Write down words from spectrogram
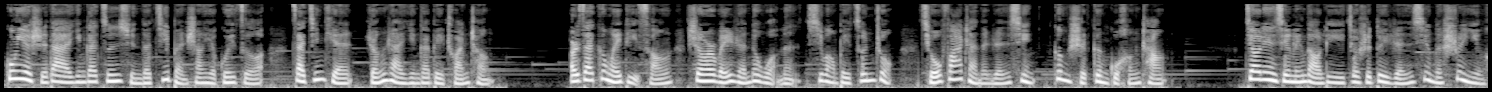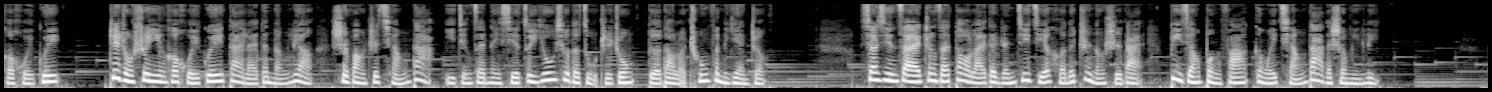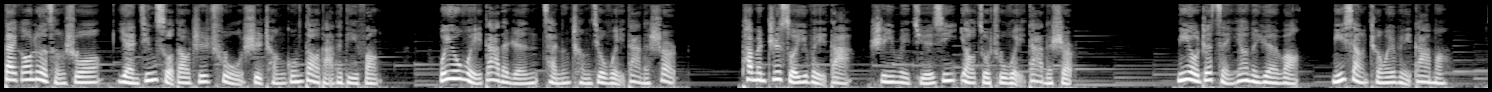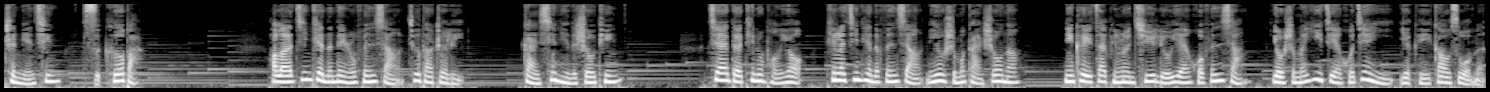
工业时代应该遵循的基本商业规则，在今天仍然应该被传承；而在更为底层、生而为人的我们，希望被尊重、求发展的人性更是亘古恒长。教练型领导力就是对人性的顺应和回归，这种顺应和回归带来的能量释放之强大，已经在那些最优秀的组织中得到了充分的验证。相信在正在到来的人机结合的智能时代，必将迸发更为强大的生命力。戴高乐曾说：“眼睛所到之处是成功到达的地方，唯有伟大的人才能成就伟大的事儿。他们之所以伟大，是因为决心要做出伟大的事儿。你有着怎样的愿望？你想成为伟大吗？趁年轻，死磕吧！”好了，今天的内容分享就到这里，感谢您的收听，亲爱的听众朋友。听了今天的分享，你有什么感受呢？您可以在评论区留言或分享，有什么意见或建议也可以告诉我们。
